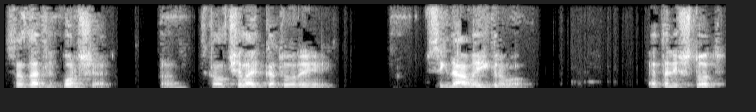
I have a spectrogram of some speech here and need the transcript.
создатель Porsche, сказал, человек, который всегда выигрывал, это лишь тот,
